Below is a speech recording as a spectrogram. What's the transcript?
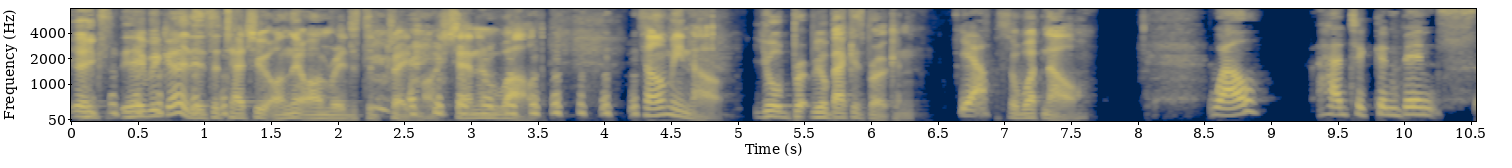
There we go. There's a tattoo on the arm, registered trademark. Shannon Wild. Tell me now, your your back is broken. yeah. So what now? Well, had to convince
